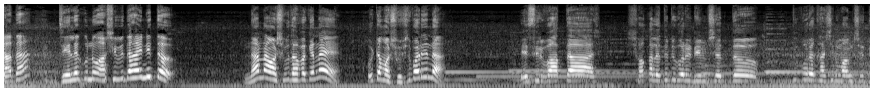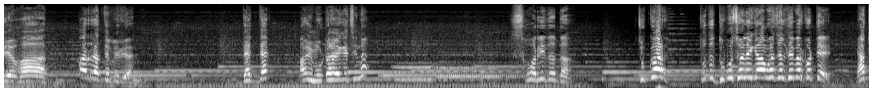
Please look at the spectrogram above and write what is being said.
দাদা, জেলে কোনো অসুবিধা হয়নি তো? না না, অসুবিধা হবে কেন? ওইটা আমার শ্বশুর বাড়ি না। এসির বাতাস সকালে দুটো করে ডিম সেদ্ধ দুপুরে খাসির মাংস দিয়ে ভাত আর রাতে বিরিয়ানি। দেখ দেখ আমি মোটা হয়ে গেছি না? সরি দাদা। চুপ কর! তুই তো দু বছর লেগে আমার জেল থেকে বের করতে। এত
